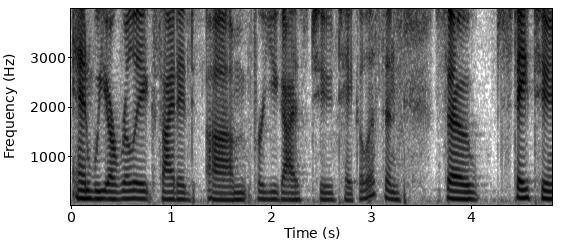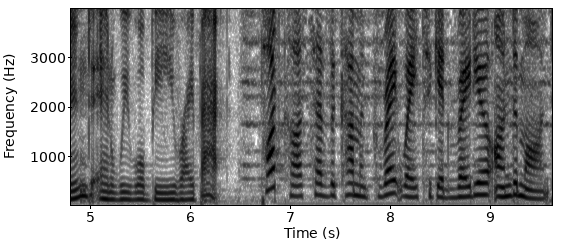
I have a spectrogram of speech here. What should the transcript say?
And we are really excited um, for you guys to take a listen. So stay tuned and we will be right back. Podcasts have become a great way to get radio on demand.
